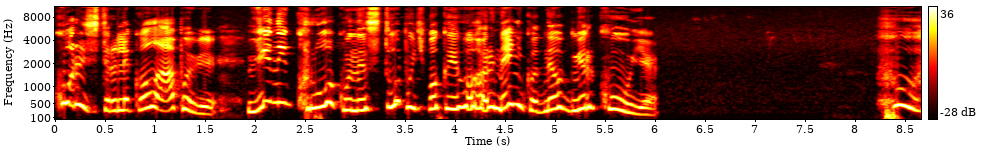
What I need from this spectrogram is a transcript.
користь реляколапові. Він і кроку не ступить, поки його гарненько не обміркує. Фух,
